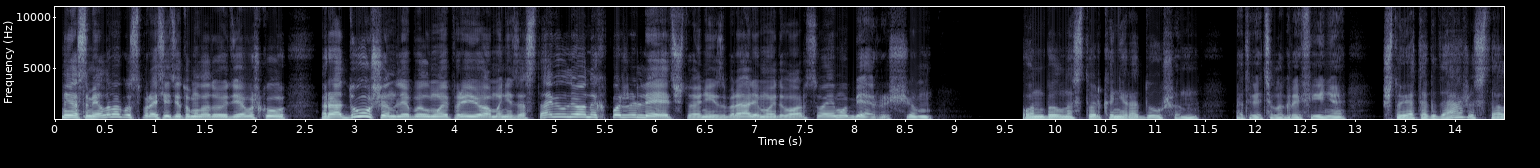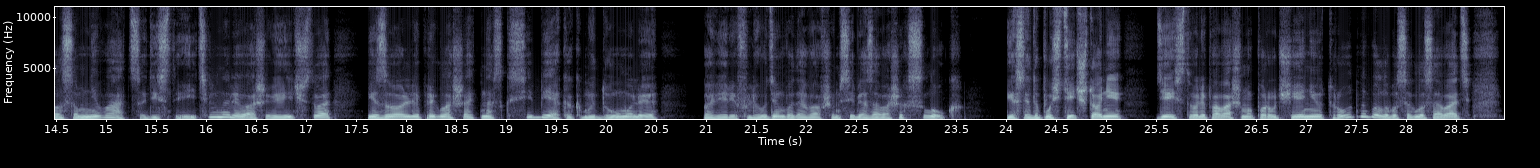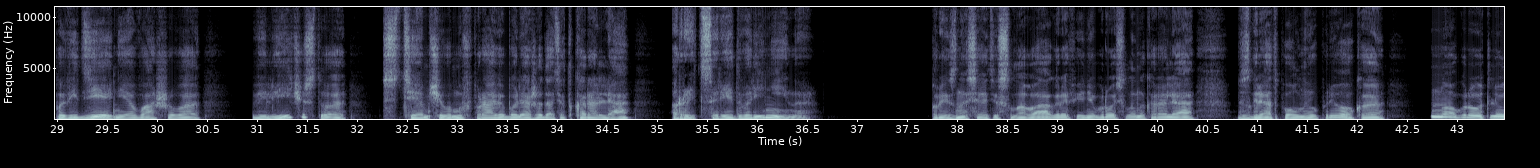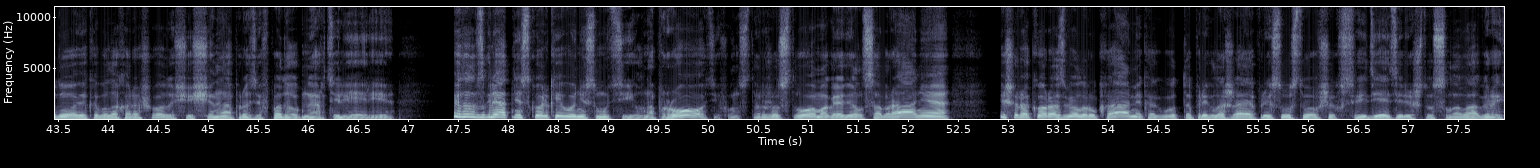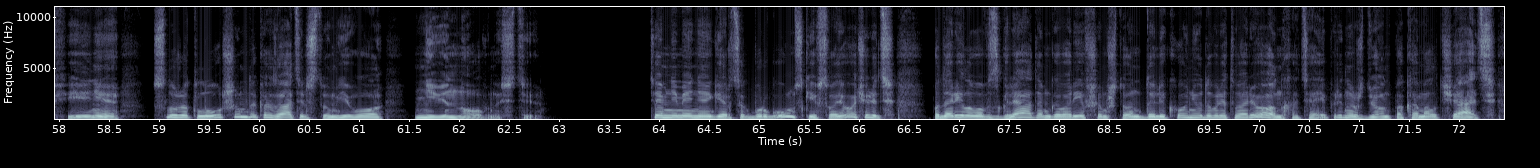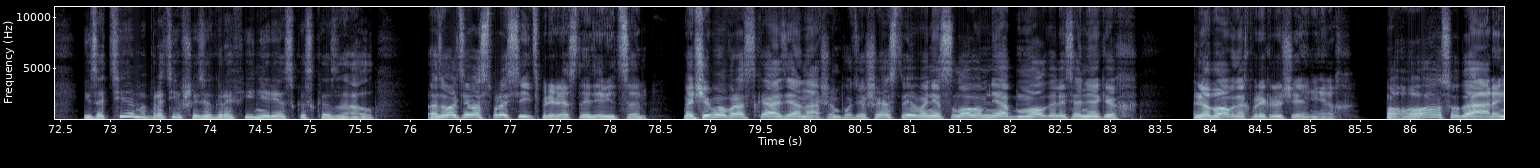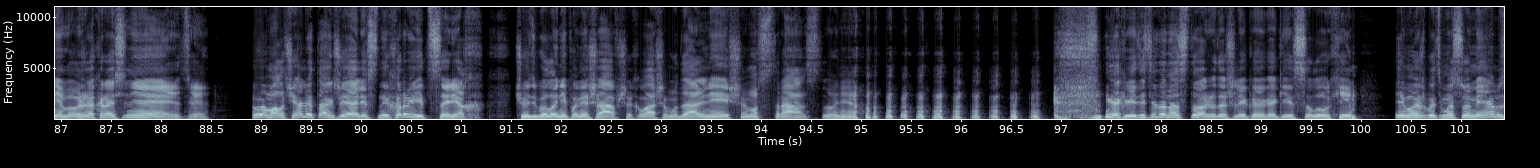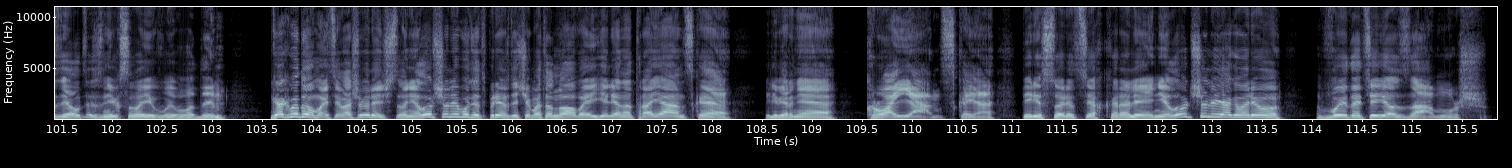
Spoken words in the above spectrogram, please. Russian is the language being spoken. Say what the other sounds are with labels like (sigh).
Я смело могу спросить эту молодую девушку, радушен ли был мой прием, и не заставил ли он их пожалеть, что они избрали мой двор своим убежищем». «Он был настолько нерадушен», — ответила графиня, «что я тогда же стала сомневаться, действительно ли, Ваше Величество, изволили приглашать нас к себе, как мы думали, поверив людям, выдававшим себя за ваших слуг. Если допустить, что они действовали по вашему поручению, трудно было бы согласовать поведение вашего Величества с тем, чего мы вправе были ожидать от короля, рыцаря и дворянина». Произнося эти слова, графиня бросила на короля взгляд полный упрека, но грудь Людовика была хорошо защищена против подобной артиллерии. Этот взгляд нисколько его не смутил. Напротив, он с торжеством оглядел собрание и широко развел руками, как будто приглашая присутствовавших в свидетели, что слова графини служат лучшим доказательством его невиновности. Тем не менее герцог Бургундский, в свою очередь, подарил его взглядом, говорившим, что он далеко не удовлетворен, хотя и принужден пока молчать, и затем, обратившись к графине, резко сказал «Позвольте вас спросить, прелестная девица, почему в рассказе о нашем путешествии вы ни словом не обмолвились о неких любовных приключениях? Ого, сударыня, вы уже краснеете!» Вы молчали также и о лесных рыцарях, чуть было не помешавших вашему дальнейшему странствованию. (laughs) Как видите, до нас тоже дошли кое-какие слухи, и, может быть, мы сумеем сделать из них свои выводы. Как вы думаете, Ваше Величество, не лучше ли будет, прежде чем эта новая Елена Троянская, или, вернее, Круаянская, перессорит всех королей, не лучше ли, я говорю, выдать ее замуж?»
